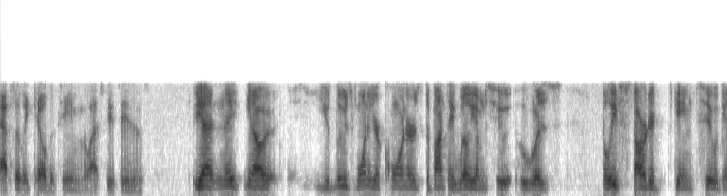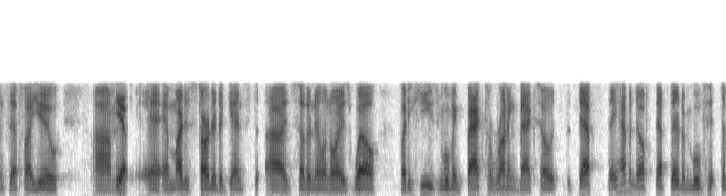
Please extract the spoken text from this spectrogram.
absolutely killed the team in the last few seasons. Yeah, and they you know you'd lose one of your corners, Devontae Williams, who who was, I believe, started game two against FIU. Um, yep. and, and might have started against uh, Southern Illinois as well. But he's moving back to running back, so the depth they have enough depth there to move to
